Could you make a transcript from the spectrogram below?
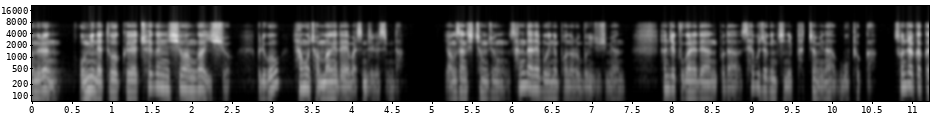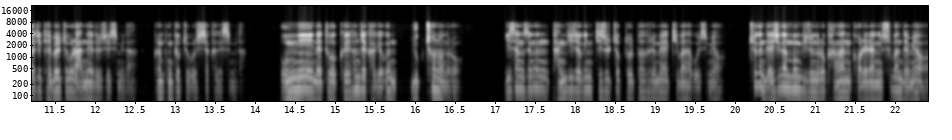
오늘은 옴니 네트워크의 최근 시황과 이슈, 그리고 향후 전망에 대해 말씀드리겠습니다. 영상 시청 중 상단에 보이는 번호로 문의 주시면 현재 구간에 대한 보다 세부적인 진입 타점이나 목표가, 손절가까지 개별적으로 안내해 드릴 수 있습니다. 그럼 본격적으로 시작하겠습니다. 옴니 네트워크의 현재 가격은 6,000원으로 이 상승은 단기적인 기술적 돌파 흐름에 기반하고 있으며 최근 4시간봉 기준으로 강한 거래량이 수반되며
